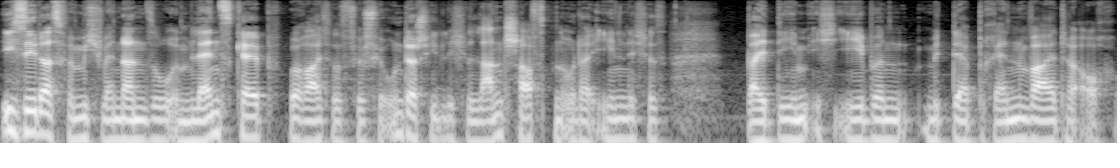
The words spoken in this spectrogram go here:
ich sehe das für mich, wenn dann so im Landscape-Bereich, also für, für unterschiedliche Landschaften oder ähnliches, bei dem ich eben mit der Brennweite auch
